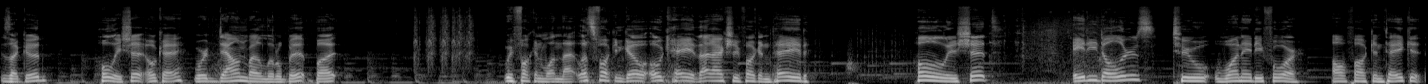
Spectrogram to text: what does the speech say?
Is that good? Holy shit. Okay. We're down by a little bit, but we fucking won that. Let's fucking go. Okay, that actually fucking paid. Holy shit. $80 to 184. I'll fucking take it.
